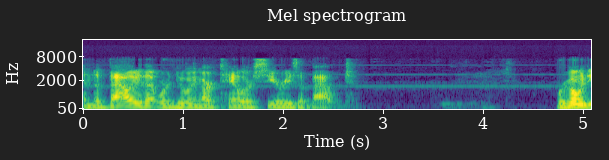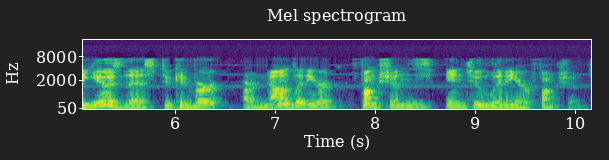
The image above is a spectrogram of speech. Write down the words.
and the value that we're doing our Taylor series about. We're going to use this to convert our nonlinear functions into linear functions.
